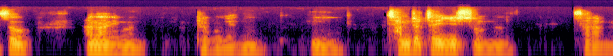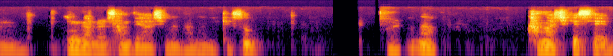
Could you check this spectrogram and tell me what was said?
그래서 하나님은 결국에는 이 잠조차 이길 수 없는 사람을 인간을 상대하시는 하나님께서 얼마나 강하시겠어요.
